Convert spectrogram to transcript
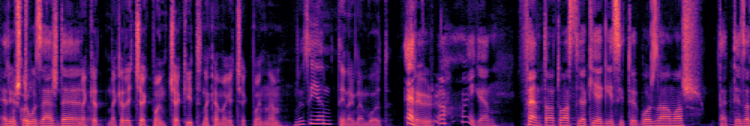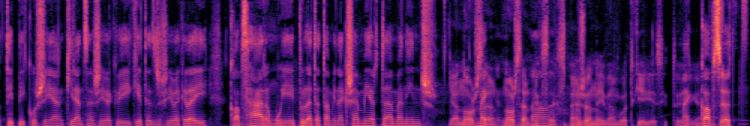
erős Akkor túlzás, de Neked, neked egy checkpoint check it, nekem meg egy checkpoint nem. Ez ilyen tényleg nem volt. erős. Ah, igen. Fenntartva azt, hogy a kiegészítő borzalmas, tehát ez a tipikus ilyen 90-es évek végi, 2000-es évek elejé kapsz három új épületet, aminek semmi értelme nincs, Ja, Northern, Meg- Northern Aha. Expansion néven volt kiegészítő. meg igen. kapsz öt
